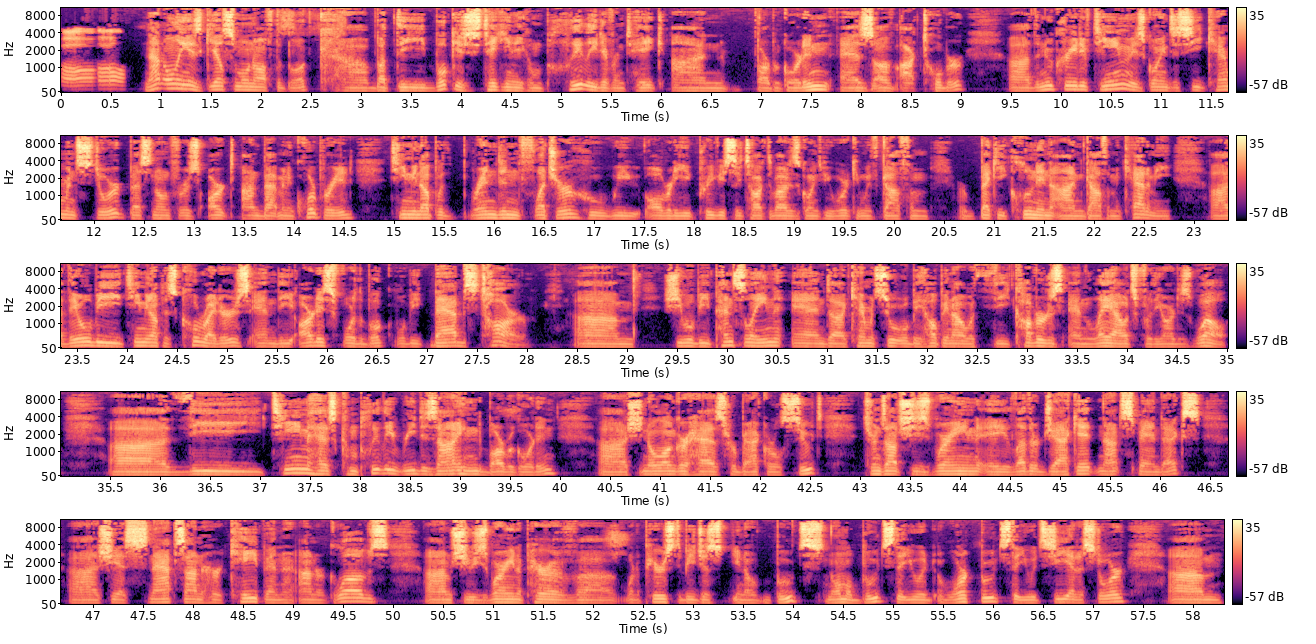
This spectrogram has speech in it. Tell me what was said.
Oh, Not only is Gail Simone off the book, uh, but the book is taking a completely different take on Barbara Gordon as of October. Uh, the new creative team is going to see Cameron Stewart, best known for his art on Batman Incorporated, teaming up with Brendan Fletcher, who we already previously talked about is going to be working with Gotham, or Becky Cloonan on Gotham Academy. Uh, they will be teaming up as co-writers, and the artist for the book will be Babs Tarr. Um, she will be penciling and, uh, Cameron Stewart will be helping out with the covers and layouts for the art as well. Uh, the team has completely redesigned Barbara Gordon. Uh, she no longer has her Batgirl suit. Turns out she's wearing a leather jacket, not spandex. Uh, she has snaps on her cape and on her gloves. Um, she's wearing a pair of, uh, what appears to be just, you know, boots, normal boots that you would, work boots that you would see at a store. Um,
